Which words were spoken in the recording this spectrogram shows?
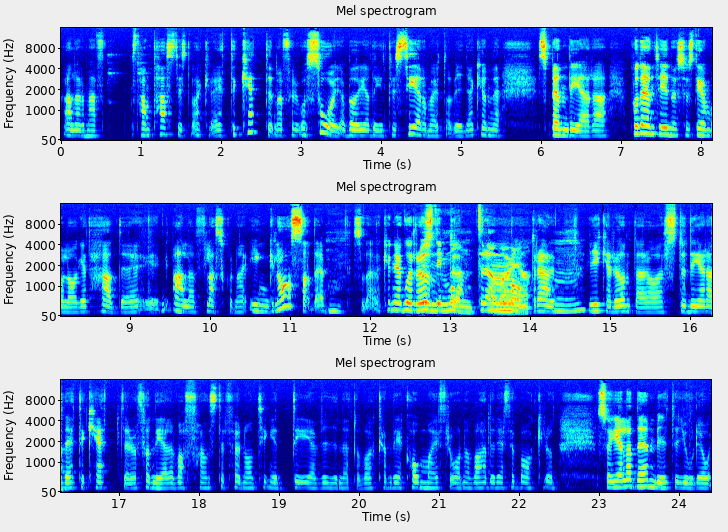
alla de här fantastiskt vackra etiketterna för det var så jag började intressera mig utav vin. Jag kunde spendera, på den tiden Systembolaget hade alla flaskorna inglasade. Så där kunde jag gå runt. Just i montrar var montrar. gick jag runt där och studerade etiketter och funderade vad fanns det för någonting i det vinet och var kan det komma ifrån och vad hade det för bakgrund. Så hela den biten gjorde och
